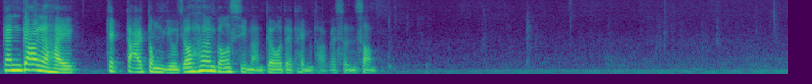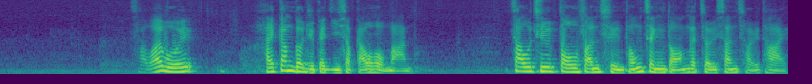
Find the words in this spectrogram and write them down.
更加嘅係極大動搖咗香港市民對我哋平台嘅信心。籌委會喺今個月嘅二十九號晚，就住部分傳統政黨嘅最新取態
